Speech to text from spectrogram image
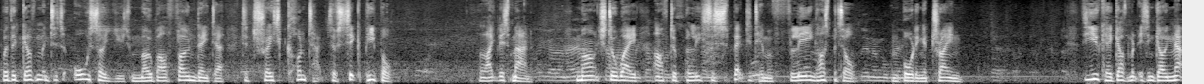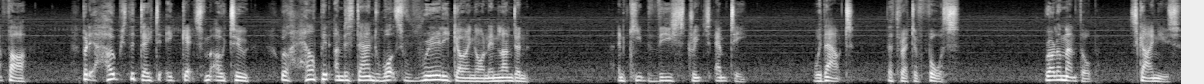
where the government has also used mobile phone data to trace contacts of sick people. Like this man, marched away after police suspected him of fleeing hospital and boarding a train. The UK government isn't going that far, but it hopes the data it gets from O2 will help it understand what's really going on in London and keep these streets empty without the threat of force. Roland Manthorpe, Sky News.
